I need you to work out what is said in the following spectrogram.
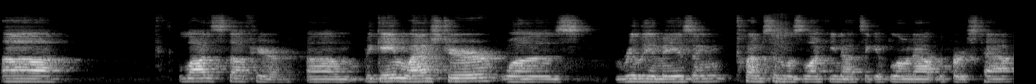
A uh, lot of stuff here. Um, the game last year was really amazing. Clemson was lucky not to get blown out in the first half.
